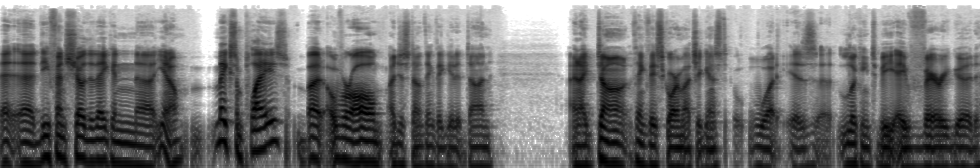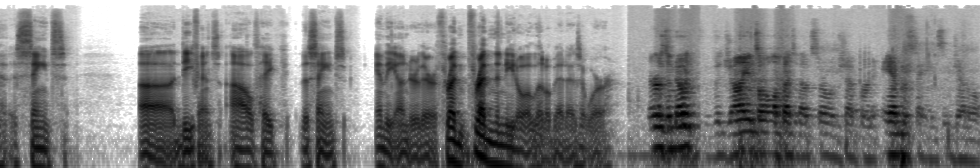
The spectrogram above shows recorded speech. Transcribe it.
Uh, uh, defense showed that they can, uh, you know, make some plays, but overall, I just don't think they get it done. and I don't think they score much against what is uh, looking to be a very good Saints uh, defense. I'll take the Saints and the under there, thread, threading the needle a little bit, as it were. There is a note the Giants on offense without Sterling Shepard and the Saints in general.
